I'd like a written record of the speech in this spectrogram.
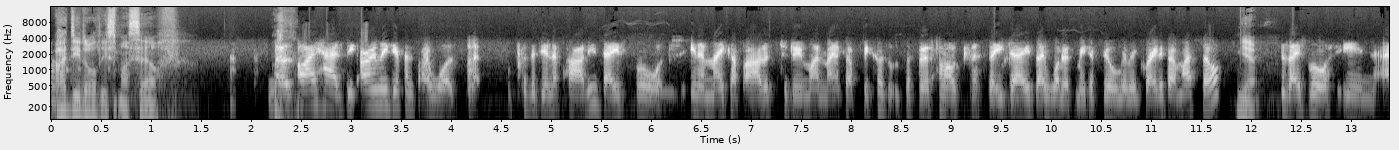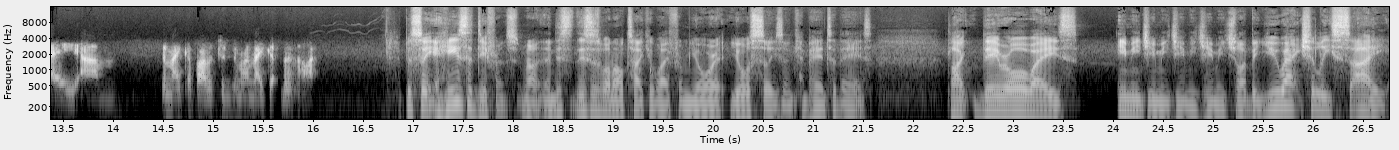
I did all this myself. no, I had the only difference I was that for the dinner party they brought in a makeup artist to do my makeup because it was the first time I was going to see Dave. They wanted me to feel really great about myself, Yeah. so they brought in a um, a makeup artist to do my makeup the night. But see, here's the difference, right? And this this is what I'll take away from your your season compared to theirs. Like they're always image, image, image, image. Like, but you actually say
